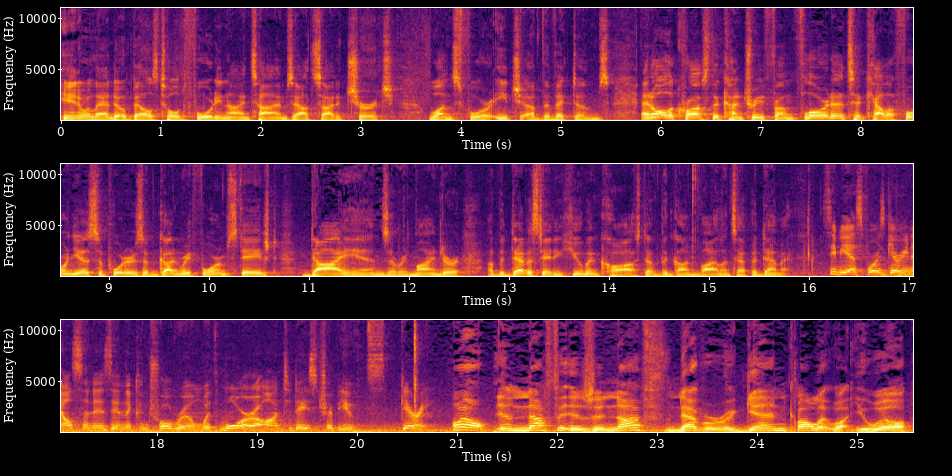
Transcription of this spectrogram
In Orlando, bells tolled 49 times outside a church, once for each of the victims. And all across the country, from Florida to California, supporters of gun reform staged die-ins, a reminder of the devastating human cost of the gun violence epidemic. CBS 4's Gary Nelson is in the control room with more on today's tributes. Gary. Well, enough is enough. Never again. Call it what you will.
